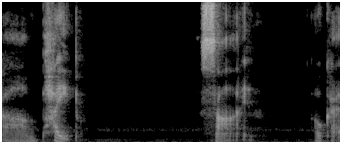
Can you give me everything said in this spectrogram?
um, pipe sign. Okay,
